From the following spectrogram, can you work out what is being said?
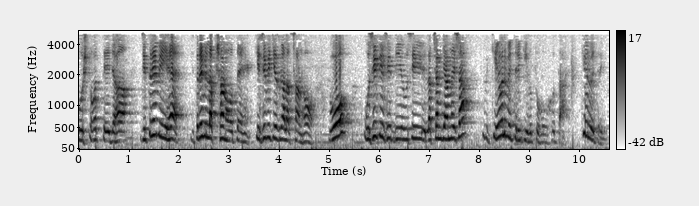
उष्णवत, तेज, जितने भी है, जितने भी लक्षण होते हैं, किसी भी चीज़ का लक्षण हो, वो उसी की सिद्धि, उसी लक्षण के हमेशा केवल व्यतिरिकी तो होता है। केवल व्यतिरिक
